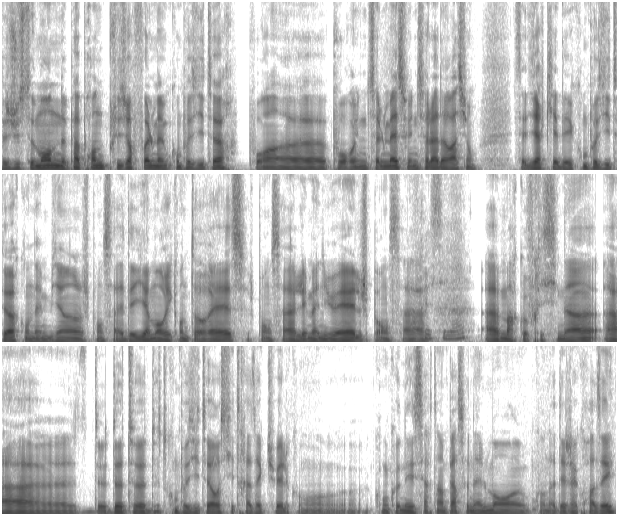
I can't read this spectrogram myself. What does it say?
justement ne pas prendre plusieurs fois le même compositeur pour, un, pour une seule messe ou une seule adoration. C'est-à-dire qu'il y a des compositeurs qu'on aime bien, je pense à Deia Mori Cantores, je pense à l'Emmanuel, je pense à, à Marco Frissina, à euh, d'autres compositeurs aussi très actuels qu'on qu connaît certains personnellement ou qu'on a déjà croisés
